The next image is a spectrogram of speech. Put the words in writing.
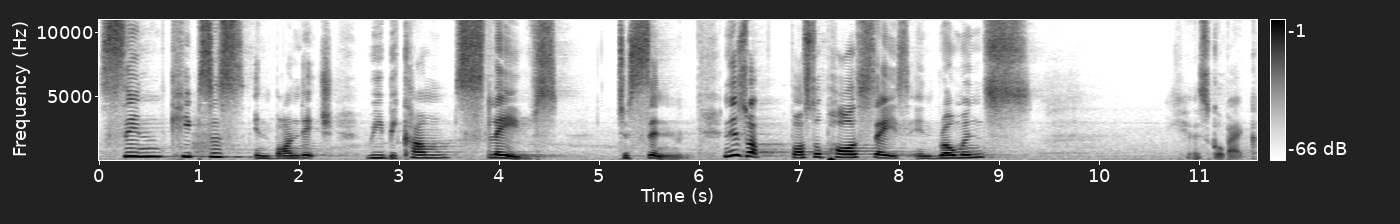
Sin keeps us in bondage. We become slaves to sin. And this is what Apostle Paul says in Romans. Let's go back.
